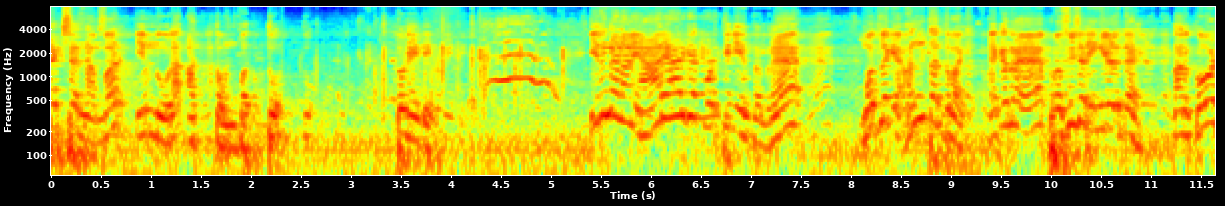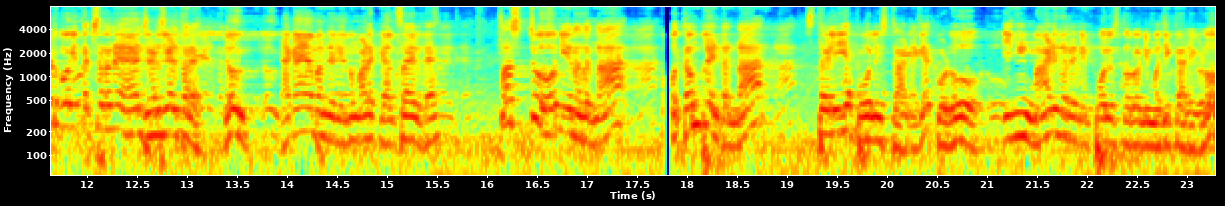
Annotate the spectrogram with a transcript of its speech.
ಸೆಕ್ಷನ್ ನಂಬರ್ ಇನ್ನೂರ ಹತ್ತೊಂಬತ್ತು. ಇದನ್ನ ನಾನು ಯಾರ್ಯಾರಿಗೆ ಕೊಡ್ತೀನಿ ಅಂತಂದ್ರೆ ಮೊದ್ಲಿಗೆ ಹಂತ ಹಂತವಾಗಿ ಯಾಕಂದ್ರೆ ಪ್ರೊಸೀಜರ್ ಹಿಂಗೆ ಹೇಳುತ್ತೆ. ನಾನು ಕೋರ್ಟ್ಗೆ ಹೋಗಿದ ತಕ್ಷಣನೇ ಜಡ್ಜ್ ಹೇಳ್ತಾರೆ. ಯಾಕಾಯ ಬಂದೆ? ನೀನು ಮಾಡಕ್ ಕೆಲಸ ಇಲ್ಲದೆ ಫಸ್ಟ್ ನೀನು ಅದನ್ನ ಕಂಪ್ಲೇಂಟ್ ಅನ್ನ ಸ್ಥಳೀಯ ಪೊಲೀಸ್ ಠಾಣೆಗೆ ಕೊಡು. ಹಿಂಗ್ ಮಾಡಿದರೆ ಮಾಡಿದ್ದಾರೆ ನಿಮ್ ಪೊಲೀಸ್ನವರು ನಿಮ್ಮ ಅಧಿಕಾರಿಗಳು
